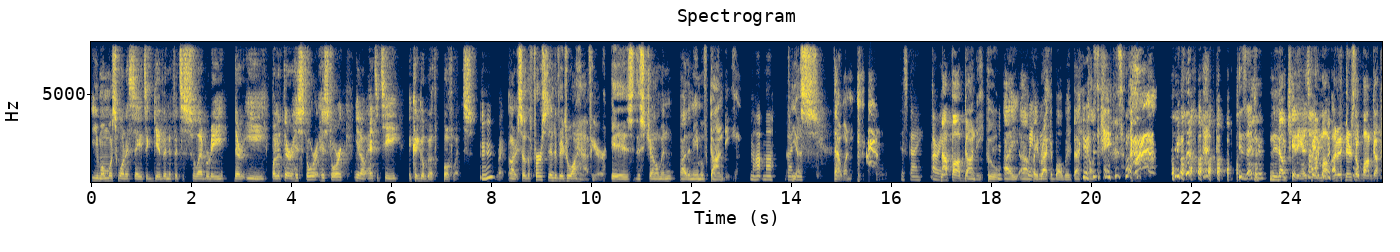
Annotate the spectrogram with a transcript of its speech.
you almost want to say it's a given. If it's a celebrity, they're E. But if they're a historic historic you know entity, it could go both both ways. Mhm. Right. All right. So the first individual I have here is this gentleman by the name of Gandhi. Mahatma Gandhi. Yes, that one, This guy. All right. not Bob Gandhi, who I uh, Wait, played racquetball with back in college. Is that true? No, I'm kidding. I just made him up. I mean, there's no Bob Gandhi.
